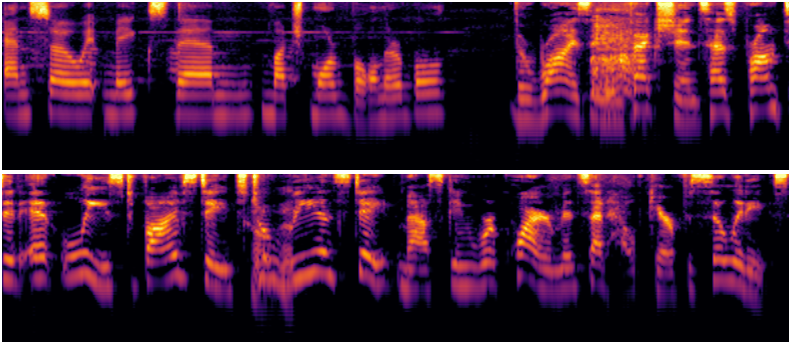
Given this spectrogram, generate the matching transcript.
And so it makes them much more vulnerable The rise in infections has prompted at least five states to reinstate masking requirements at healthcare facilities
